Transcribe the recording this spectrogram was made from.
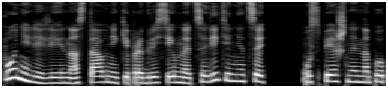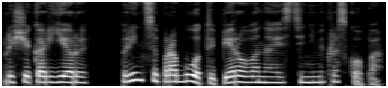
Поняли ли наставники прогрессивной целительницы, успешной на поприще карьеры, принцип работы первого на истине микроскопа?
